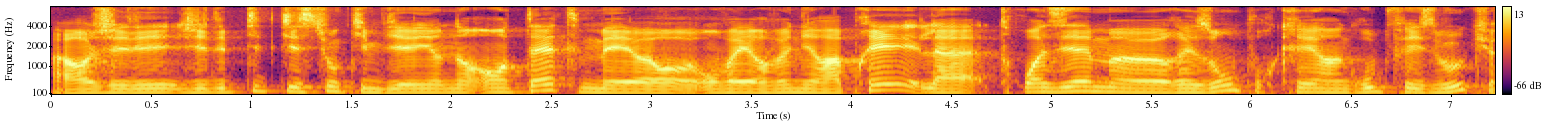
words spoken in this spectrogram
Alors j'ai des, des, petites questions qui me viennent en tête, mais euh, on va y revenir après. La troisième euh, raison pour créer un groupe Facebook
